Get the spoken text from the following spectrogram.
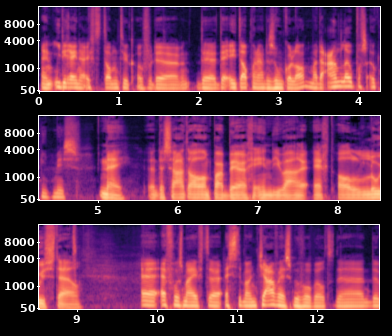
en iedereen heeft het dan natuurlijk over de, de, de etappe naar de Zoncolan. Maar de aanloop was ook niet mis. Nee, eh, er zaten al een paar bergen in die waren echt al loeistijl. Eh, en volgens mij heeft eh, Esteban Chavez bijvoorbeeld de, de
